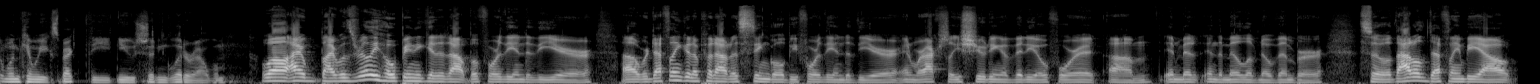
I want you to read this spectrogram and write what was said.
When can we expect the new Shit and Glitter album? Well, I I was really hoping to get it out before the end of the year. Uh, we're definitely going to put out a single before the end of the year, and we're actually shooting a video for it um, in mid, in the middle of November. So that'll definitely be out.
